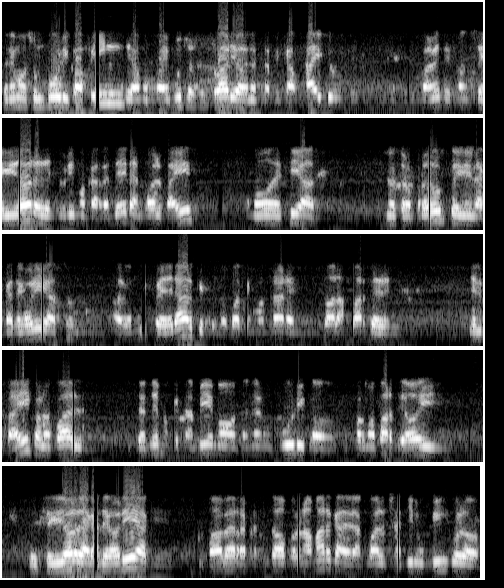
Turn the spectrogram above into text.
tenemos un público afín, digamos, hay muchos usuarios de nuestra pickup Hilux que principalmente son seguidores del turismo carretera en todo el país. Como vos decías, nuestro producto y la categoría son algo muy federal que se lo puedes encontrar en todas las partes del, del país, con lo cual entendemos que también vamos a tener un público que forma parte hoy del seguidor de la categoría, que va a ver representado por una marca de la cual ya tiene un vínculo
